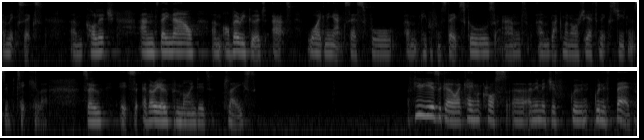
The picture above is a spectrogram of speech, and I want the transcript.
a mixed-sex um, college. And they now um, are very good at widening access for um, people from state schools and um, black minority ethnic students in particular. So it's a very open-minded place. A few years ago, I came across uh, an image of Gwyn Gwyneth Bebb,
